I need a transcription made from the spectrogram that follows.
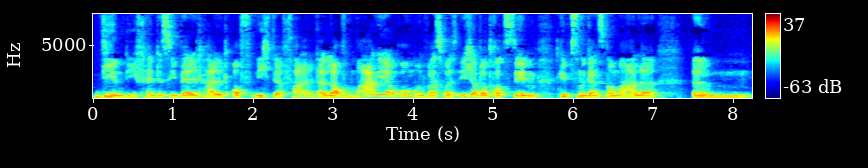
D&D-Fantasy-Welt halt oft nicht der Fall. Da laufen Magier rum und was weiß ich, aber trotzdem gibt es eine ganz normale ähm,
